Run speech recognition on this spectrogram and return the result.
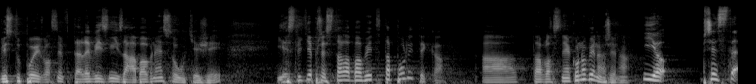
vystupuješ vlastně v televizní zábavné soutěži, jestli tě přestala bavit ta politika a ta vlastně jako novinařina. Jo, přesta-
